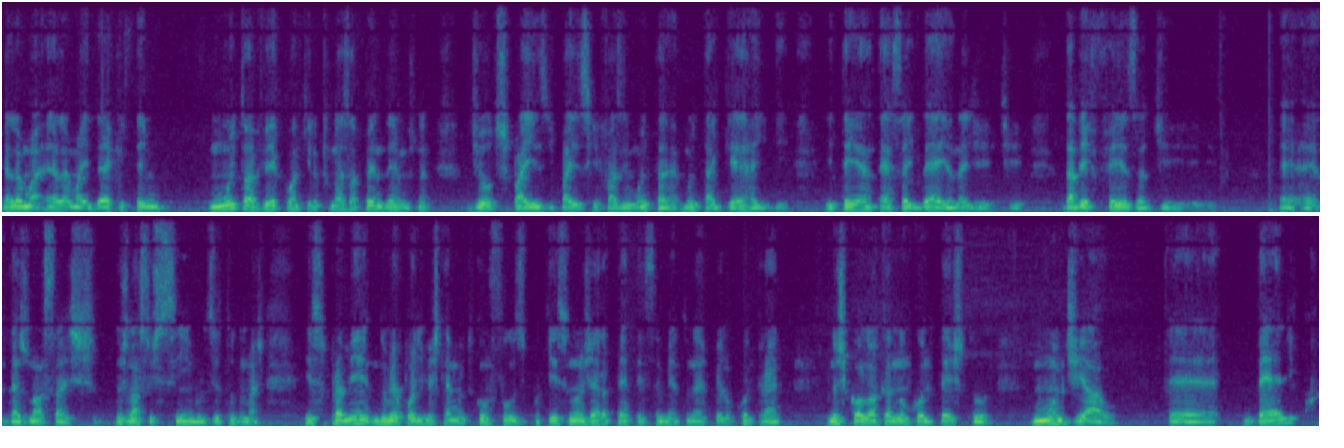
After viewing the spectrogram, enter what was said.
ela é uma, ela é uma ideia que tem muito a ver com aquilo que nós aprendemos, né? De outros países, de países que fazem muita, muita guerra e, e tem essa ideia, né? De, de da defesa de, é, é, das nossas, dos nossos símbolos e tudo mais. Isso, para mim, do meu ponto de vista, é muito confuso, porque isso não gera pertencimento, né? Pelo contrário, nos coloca num contexto mundial é, bélico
